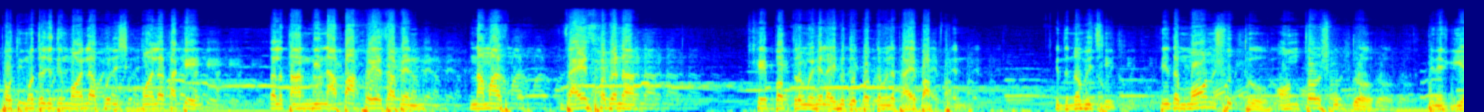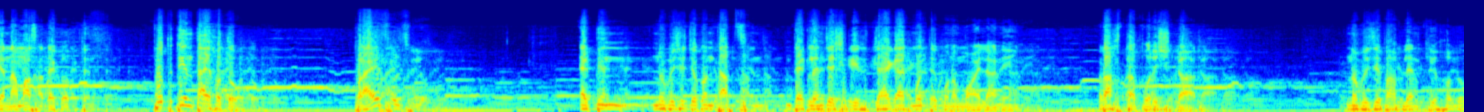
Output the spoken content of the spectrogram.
প্রতি মধ্যে যদি ময়লা পরিষ্কার ময়লা থাকে, তাহলে তার নি নাপাক হয়ে যাবেন। নামাজ জায়েজ হবে না। সেই ভদ্র মহিলা ইহুদি ভদ্র মহিলা তাই ভাবতেন। কিন্তু নবীজি, তিনি তো মন শুদ্ধ, অন্তর শুদ্ধ। তিনি গিয়ে নামাজ আদায় করতেন। প্রতিদিন তাই হতো। প্রায় চলছিল। একদিন নবীজি যখন যাচ্ছেন, দেখলেন যে সেই জায়গার মধ্যে কোনো ময়লা নেই, রাস্তা পরিষ্কার। নবীজি ভাবলেন, কি হলো?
